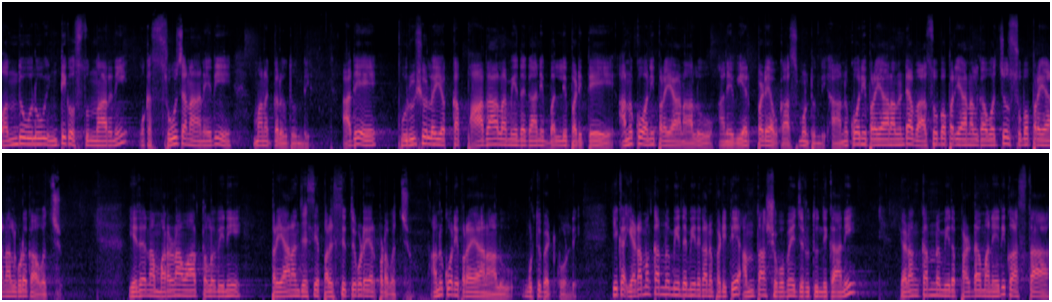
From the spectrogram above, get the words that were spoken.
బంధువులు ఇంటికి వస్తున్నారని ఒక సూచన అనేది మనకు కలుగుతుంది. అదే పురుషుల యొక్క పాదాల మీద కానీ బల్లి పడితే అనుకోని ప్రయాణాలు అనేవి ఏర్పడే అవకాశం ఉంటుంది. ఆ అనుకోని ప్రయాణాలు అంటే అవి అశుభ ప్రయాణాలు కావచ్చు శుభ ప్రయాణాలు కూడా కావచ్చు. ఏదైనా మరణ వార్తలు విని ప్రయాణం చేసే పరిస్థితి కూడా ఏర్పడవచ్చు. అనుకోని ప్రయాణాలు గుర్తుపెట్టుకోండి. ఇక ఎడమ కన్ను మీద మీద కనుక పడితే అంతా శుభమే జరుగుతుంది కానీ ఎడమ కన్ను మీద పడడం అనేది కాస్త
